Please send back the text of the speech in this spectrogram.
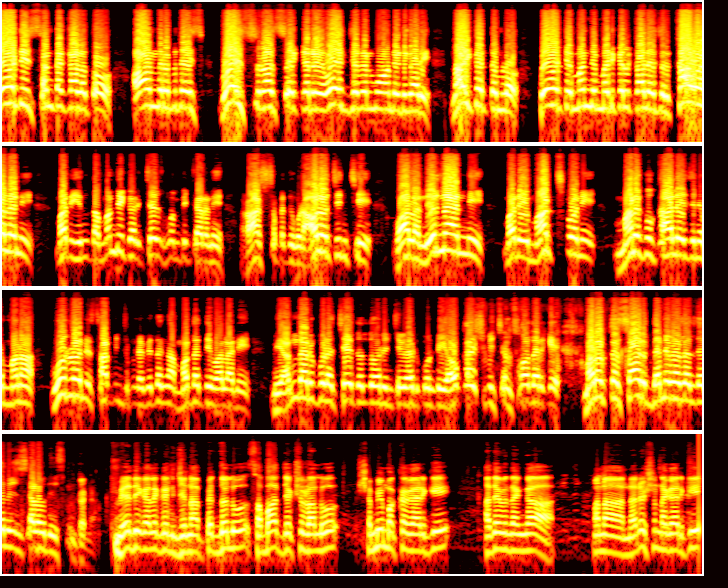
కోటి సంతకాలతో Andhra Pradesh Y S Rajasekhar Y S Jaganmohan Reddy గారి నాయకత్వంలో కోటి మంది మెడికల్ కాలేజీలు కావాలని మరి ఇంతమంది ఇక్కడ చేసి పంపించారని రాష్ట్రపతి కూడా ఆలోచించి వాళ్ళ నిర్ణయాన్ని మరి మార్చుకొని మనకు కాలేజీని మన ఊర్లోనే స్థాపించుకునే విధంగా మద్దతు ఇవ్వాలని మీ అందరూ కూడా చేతులు దోరించి వేడుకుంటూ అవకాశం ఇచ్చిన సోదరికి మరొకసారి ధన్యవాదాలు తెలియజేసి సెలవు తీసుకుంటున్నాను వేదిక అలంకరించిన పెద్దలు సభాధ్యక్షురాలు షమీమక్క గారికి అదేవిధంగా మన నరేష్ అన్న గారికి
